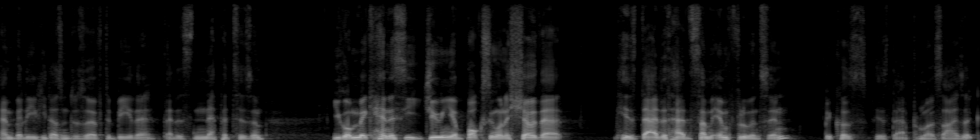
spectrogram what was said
and believe he doesn't deserve to be there. That is nepotism. You've got Mick Hennessy Jr. boxing on a show that his dad has had some influence in because his dad promotes Isaac,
